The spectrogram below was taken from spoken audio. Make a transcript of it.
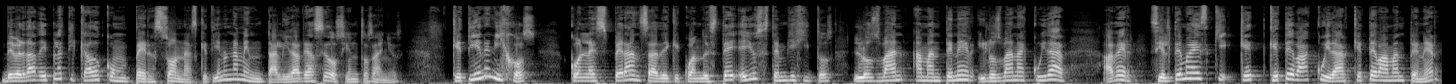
De verdad, he platicado con personas que tienen una mentalidad de hace 200 años, que tienen hijos con la esperanza de que cuando esté, ellos estén viejitos, los van a mantener y los van a cuidar. A ver, si el tema es qué te va a cuidar, qué te va a mantener,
